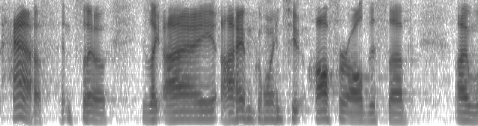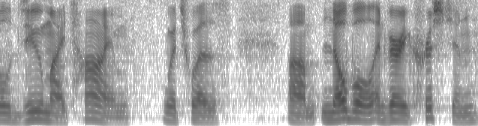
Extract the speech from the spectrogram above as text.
have. And so he's like, I, I am going to offer all this up. I will do my time, which was um, noble and very Christian.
